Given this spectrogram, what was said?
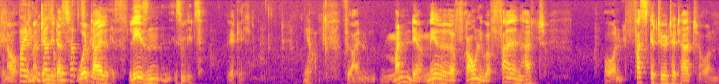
Genau, weil wenn, die man, wenn Sie das Urteil lesen, ist ein Witz. Wirklich. Ja. Für einen Mann, der mehrere Frauen überfallen hat und fast getötet hat und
